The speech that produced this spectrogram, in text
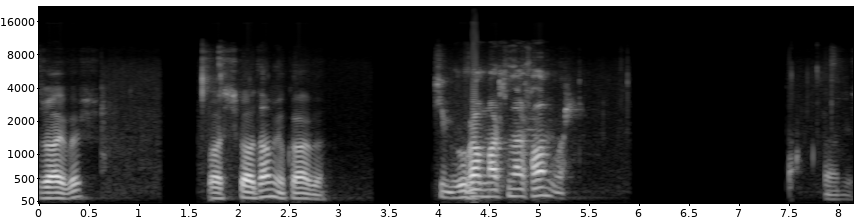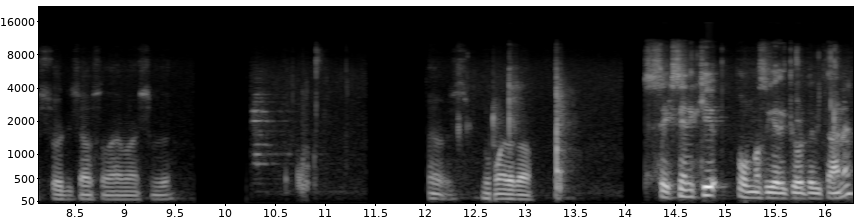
Driver. Başka adam yok abi. Kim? Rural Martinler falan mı var? Yani söyleyeceğim sana hemen şimdi. Evet, numaradan. 82 olması gerekiyor orada bir tane.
